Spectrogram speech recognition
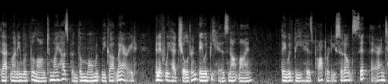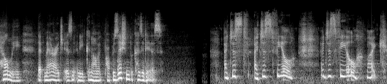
that money would belong to my husband the moment we got married. And if we had children, they would be his, not mine. They would be his property. So don't sit there and tell me that marriage isn't an economic proposition because it is. I just I just feel I just feel like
